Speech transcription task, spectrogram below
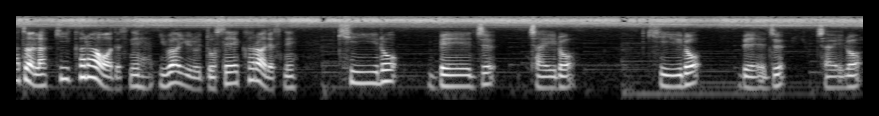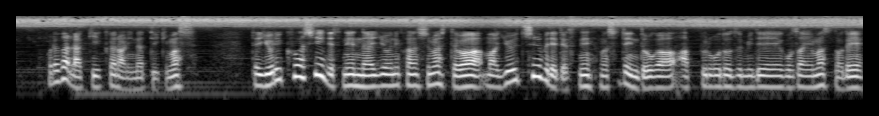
あとはラッキーカラーはですね、いわゆる土星カラーですね。黄色、ベージュ、茶色、黄色、ベージュ、茶色、これがラッキーカラーになっていきます。でより詳しいですね内容に関しましては、まあ、YouTube でですね、まあ、すでに動画アップロード済みでございますので、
